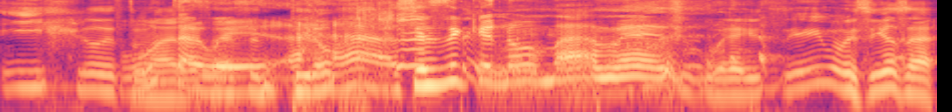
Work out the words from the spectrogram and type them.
Hijo de tu Puta, madre. güey. Se hace sentir Ajá, o sea, es de que no mames. Güey, sí, güey, sí, o sea,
